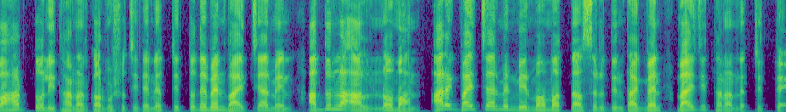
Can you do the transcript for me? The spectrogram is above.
পাহাড়তলি থানার কর্মসূচিতে নেতৃত্ব দেবেন ভাইস চেয়ারম্যান আবদুল্লাহ আল নোমান। আরেক ভাইস চেয়ারম্যান মীর মোহাম্মদ নাসিরুদ্দিন থাকবেন। বাইজিদ থানার নেতৃত্বে।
